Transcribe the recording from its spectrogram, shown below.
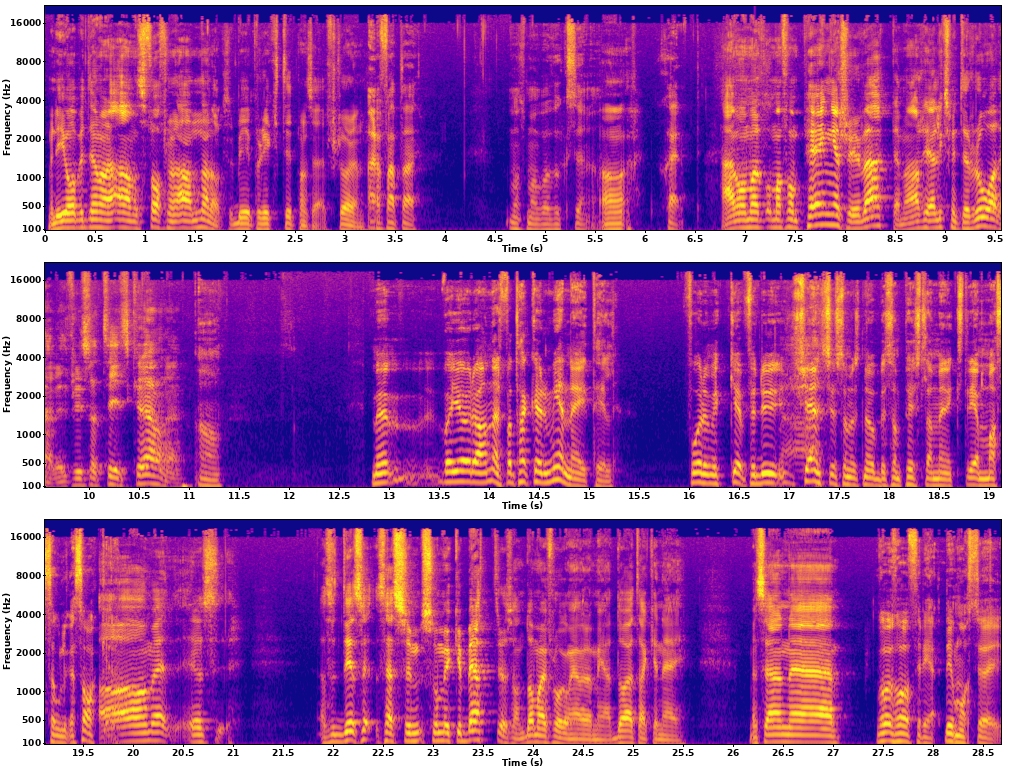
Men det är jobbigt när man har ansvar för någon annan också. Det blir på riktigt på något sätt. Förstår du? Ja, jag fattar. måste man vara vuxen och Ja. skärpt. Nej, om, man, om man får en pengar så är det värt det. Men annars har jag liksom inte råd heller. Det är så tidskrävande. Ja. Men vad gör du annars? Vad tackar du mer nej till? Får du mycket? För du känns ju som en snubbe som pysslar med en extrem massa olika saker. Ja, men... jag- Alltså det är så, så, här, så, så mycket bättre och sånt. De har ju frågat om jag vill vara med. Då har jag tackat nej. Men sen... Eh, Vad, varför det? Det måste jag...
